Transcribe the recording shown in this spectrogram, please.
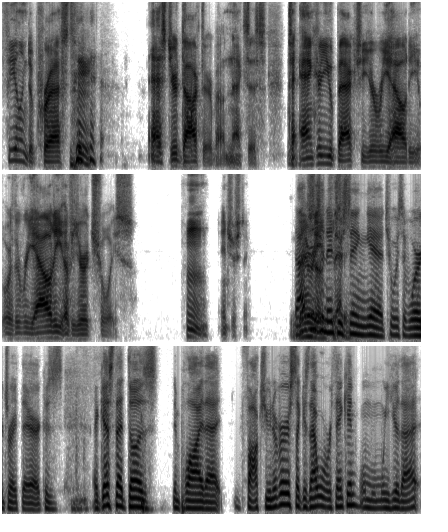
feeling depressed. Ask your doctor about Nexus to anchor you back to your reality or the reality of your choice. Hmm, interesting. That Very is an interesting, yeah, choice of words right there. Because I guess that does imply that Fox Universe. Like, is that what we're thinking when, when we hear that?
